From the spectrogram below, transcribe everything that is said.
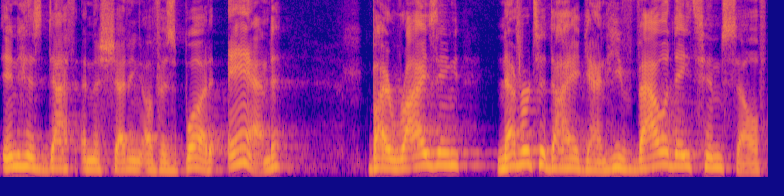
in his death and the shedding of his blood. And by rising never to die again, he validates himself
